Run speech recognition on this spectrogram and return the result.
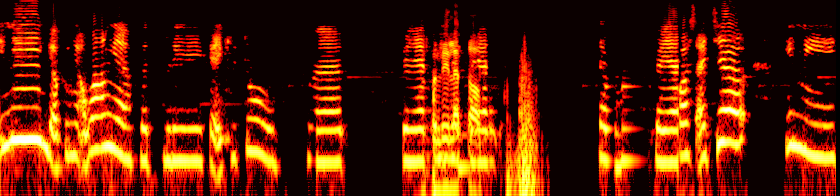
ini nggak punya uang ya buat beli kayak gitu. Buat beli, beli laptop. bayar, bayar kos aja ini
